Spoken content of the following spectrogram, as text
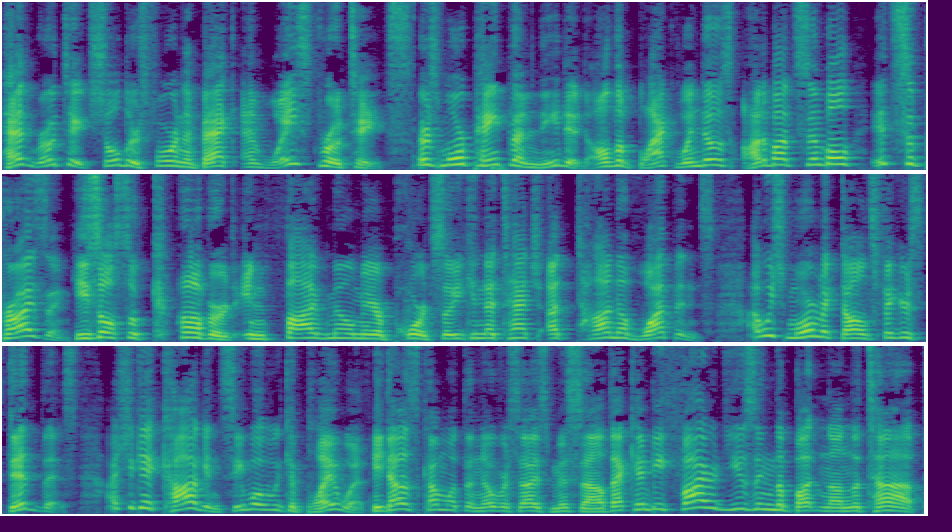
Head rotates, shoulders forward and back, and waist rotates. There's more paint than needed. All the black windows, Autobot symbol, it's surprising. He's also covered in 5mm ports so you can attach a ton of weapons. I wish more McDonald's figures did this. I should get Cog and see what we could play with. He does come with an oversized missile that can be fired using the button on the top.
